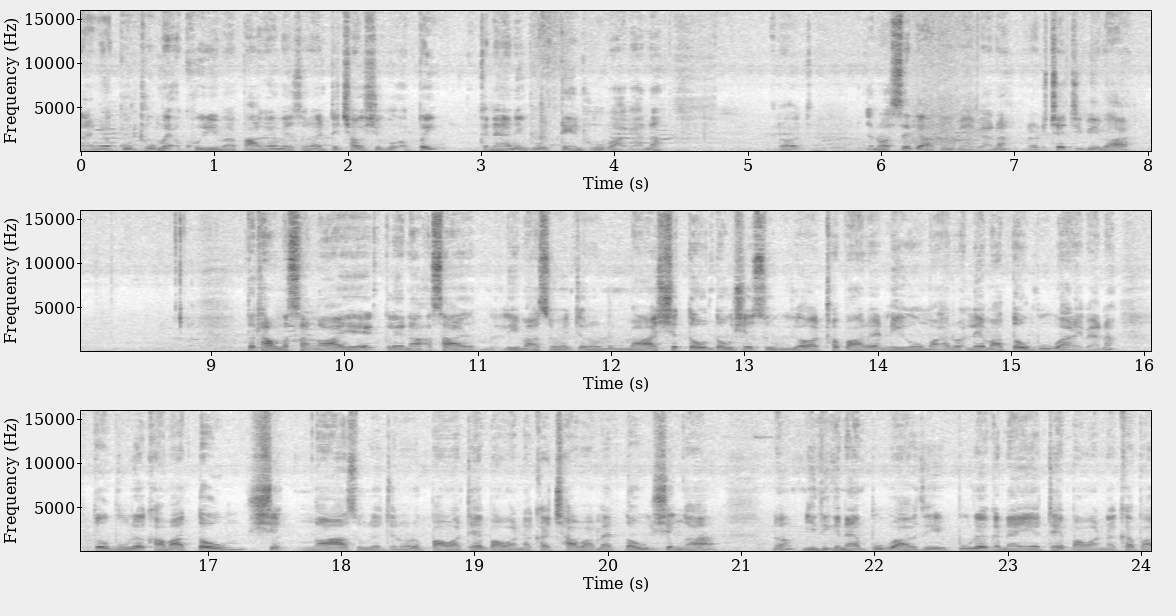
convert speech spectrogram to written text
ဒါပေမဲ့ကိုထိုးမဲ့အခွေတွေမှာပါခဲ့မယ်ဆိုတော့168ကိုအပိတ်ကနန်းတွေကိုတင်ထိုးပါဗျာနော်အဲ့တော့ကျွန်တော်ဆက်ပြပေးမယ်ဗျာနော်အဲ့တော့တစ်ချက်ကြည့်ပေးပါ 2025ရဲ့ကလနာအစလေးမှာဆိုရင်ကျွန်တော်တို့မှာ8338ဆိုပြီးတော့ထွက်ပါတယ်နေကုန်မှာအဲ့တော့အလဲမှာ3ပူးပါတယ်ဗျာနော်3ပူးတဲ့ခါမှာ385ဆိုတော့ကျွန်တော်တို့ power dead power နှစ်ခတ်ချပါမယ်385နော်မြည်ဒီကနန်းပူးပါပါစေပူးတဲ့ကနန်းရဲ့ dead power နှစ်ခတ်ပါ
